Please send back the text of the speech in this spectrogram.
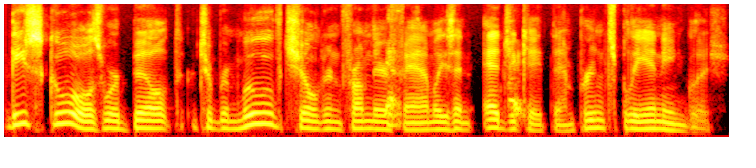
These schools were built to remove children from their families and educate right. them, principally in English.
